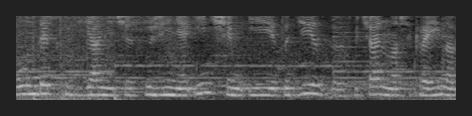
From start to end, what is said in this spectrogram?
волонтерську діяльність, через служіння іншим, і тоді, е, звичайно, наша країна.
